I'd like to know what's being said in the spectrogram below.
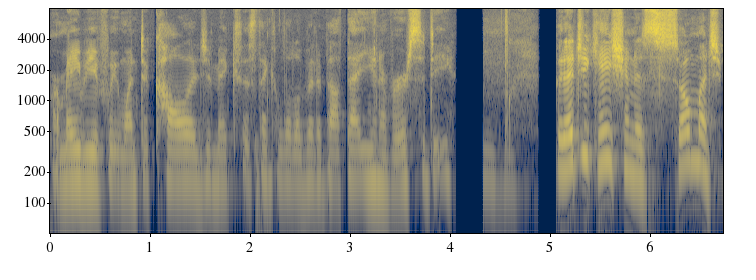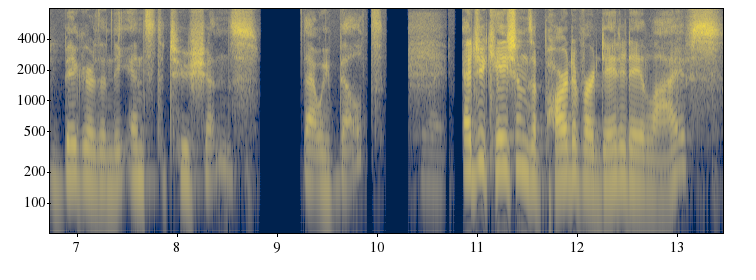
or maybe if we went to college, it makes us think a little bit about that university. Mm-hmm. But education is so much bigger than the institutions that we built. Right. Education's a part of our day to day lives.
